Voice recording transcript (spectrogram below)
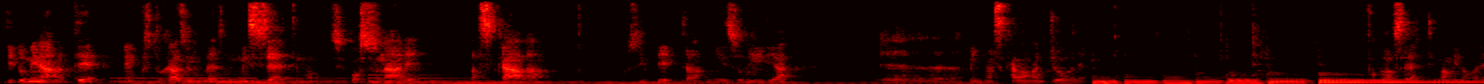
di dominante, in questo caso ripeto un mi settimo, si può suonare la scala cosiddetta misolidia, eh, quindi una scala maggiore con la settima minore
